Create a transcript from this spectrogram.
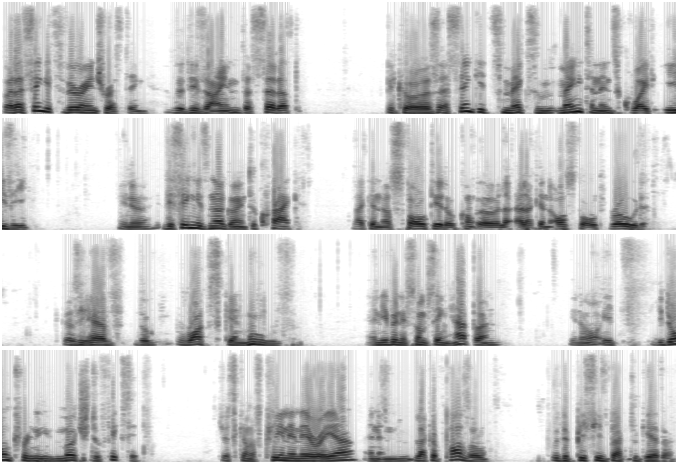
But I think it's very interesting, the design, the setup, because I think it makes maintenance quite easy. You know, the thing is not going to crack like an asphalted or uh, like an asphalt road because you have the rocks can move and even if something happen you know it's you don't really need much to fix it just kind of clean an area and then like a puzzle put the pieces back together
